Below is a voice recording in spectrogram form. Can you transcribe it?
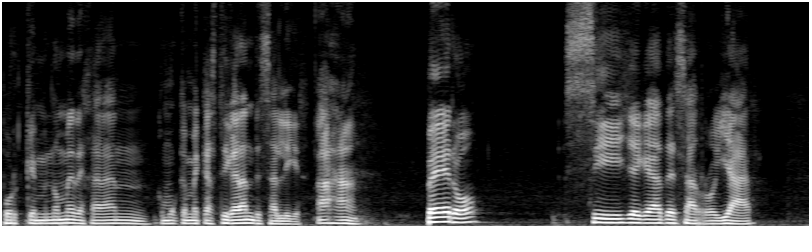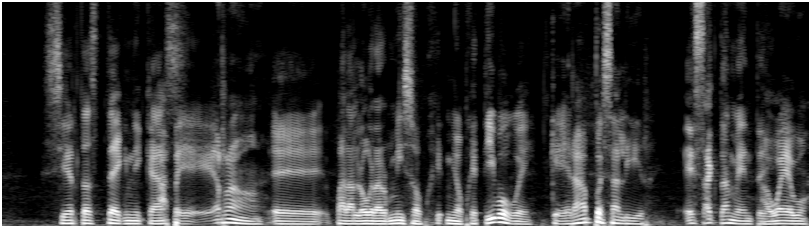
porque no me dejaran. Como que me castigaran de salir. Ajá. Pero sí llegué a desarrollar ciertas A técnicas perro. eh, para lograr mis obje- mi objetivo, güey. Que era pues salir. Exactamente. A huevo.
